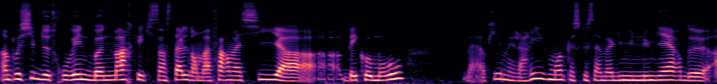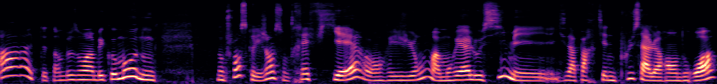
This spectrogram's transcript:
impossible de trouver une bonne marque qui s'installe dans ma pharmacie à Bécomo, bah ok, mais j'arrive moi, parce que ça m'allume une lumière de, ah, peut-être un besoin à Bécomo, donc... Donc je pense que les gens sont très fiers en région, à Montréal aussi, mais ils appartiennent plus à leur endroit.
